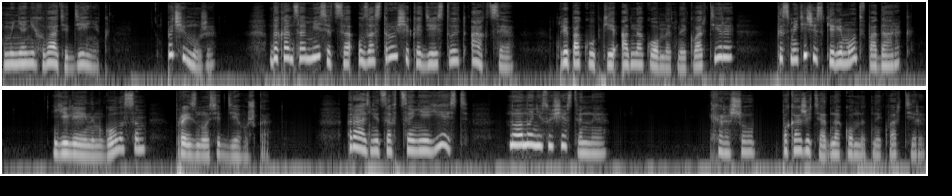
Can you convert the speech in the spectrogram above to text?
У меня не хватит денег. Почему же? До конца месяца у застройщика действует акция. При покупке однокомнатной квартиры косметический ремонт в подарок. Елейным голосом произносит девушка. Разница в цене есть, но она несущественная. Хорошо, покажите однокомнатные квартиры.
